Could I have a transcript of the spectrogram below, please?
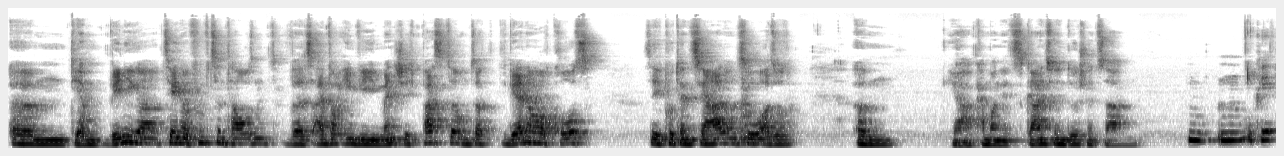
ähm, die haben weniger, 10 oder 15.000, weil es einfach irgendwie menschlich passte und sagt, die werden auch groß, sehe ich Potenzial und so. Also ähm, ja, kann man jetzt gar nicht so den Durchschnitt sagen. Hm, hm, okay,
